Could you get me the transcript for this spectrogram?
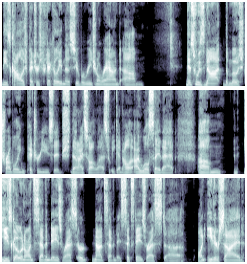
these college pitchers, particularly in the super regional round, um, this was not the most troubling pitcher usage that I saw last weekend. I'll, I will say that. Um, he's going on seven days rest, or not seven days, six days rest uh, on either side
